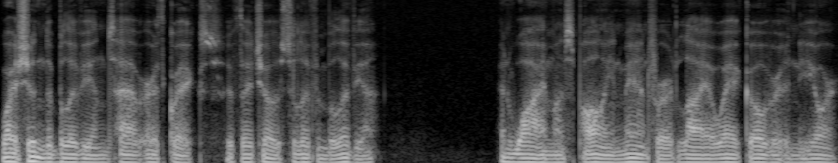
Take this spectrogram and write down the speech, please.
Why shouldn't the Bolivians have earthquakes if they chose to live in Bolivia? And why must Pauline Manford lie awake over in New York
